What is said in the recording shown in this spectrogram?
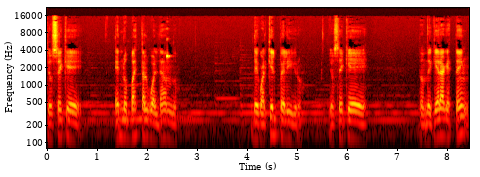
yo sé que Él nos va a estar guardando de cualquier peligro. Yo sé que donde quiera que estén,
